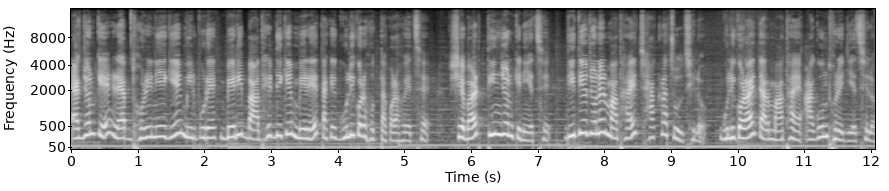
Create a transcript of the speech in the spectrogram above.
একজনকে র্যাব ধরে নিয়ে গিয়ে মিরপুরে বেরি বাঁধের দিকে মেরে তাকে গুলি করে হত্যা করা হয়েছে। সেবার তিনজনকে নিয়েছে। দ্বিতীয় জনের মাথায় ঝাঁকড়া চুল ছিল। গুলি করায় তার মাথায় আগুন ধরে গিয়েছিল।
